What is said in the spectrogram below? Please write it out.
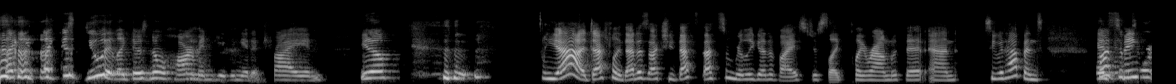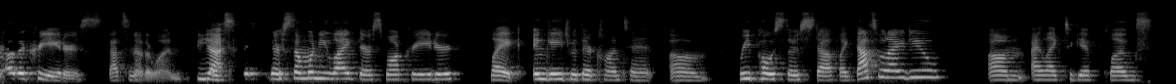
Like, like just do it. Like there's no harm in giving it a try, and you know. yeah, definitely. That is actually that's that's some really good advice. Just like play around with it and see what happens. And but support other creators. That's another one. Yes. Like, there's someone you like, they're a small creator, like engage with their content, um, repost their stuff. Like that's what I do. Um, I like to give plugs,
